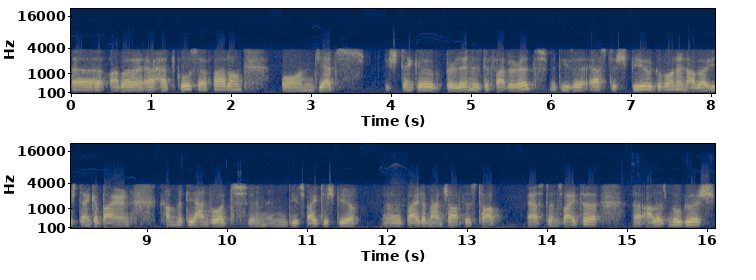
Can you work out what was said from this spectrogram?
äh, aber er hat große Erfahrung. Und jetzt, ich denke, Berlin ist der Favorit mit diesem ersten Spiel gewonnen, aber ich denke, Bayern kommt mit der Antwort in, in die zweite Spiel. Äh, beide Mannschaften ist top, erste und zweite, äh, alles möglich.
